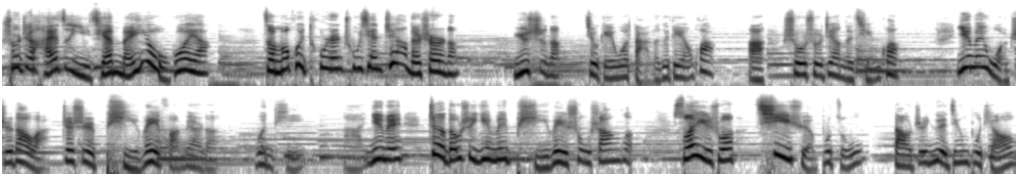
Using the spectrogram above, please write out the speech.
说这孩子以前没有过呀，怎么会突然出现这样的事儿呢？于是呢，就给我打了个电话啊，说说这样的情况，因为我知道啊，这是脾胃方面的问题啊，因为这都是因为脾胃受伤了。所以说气血不足导致月经不调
